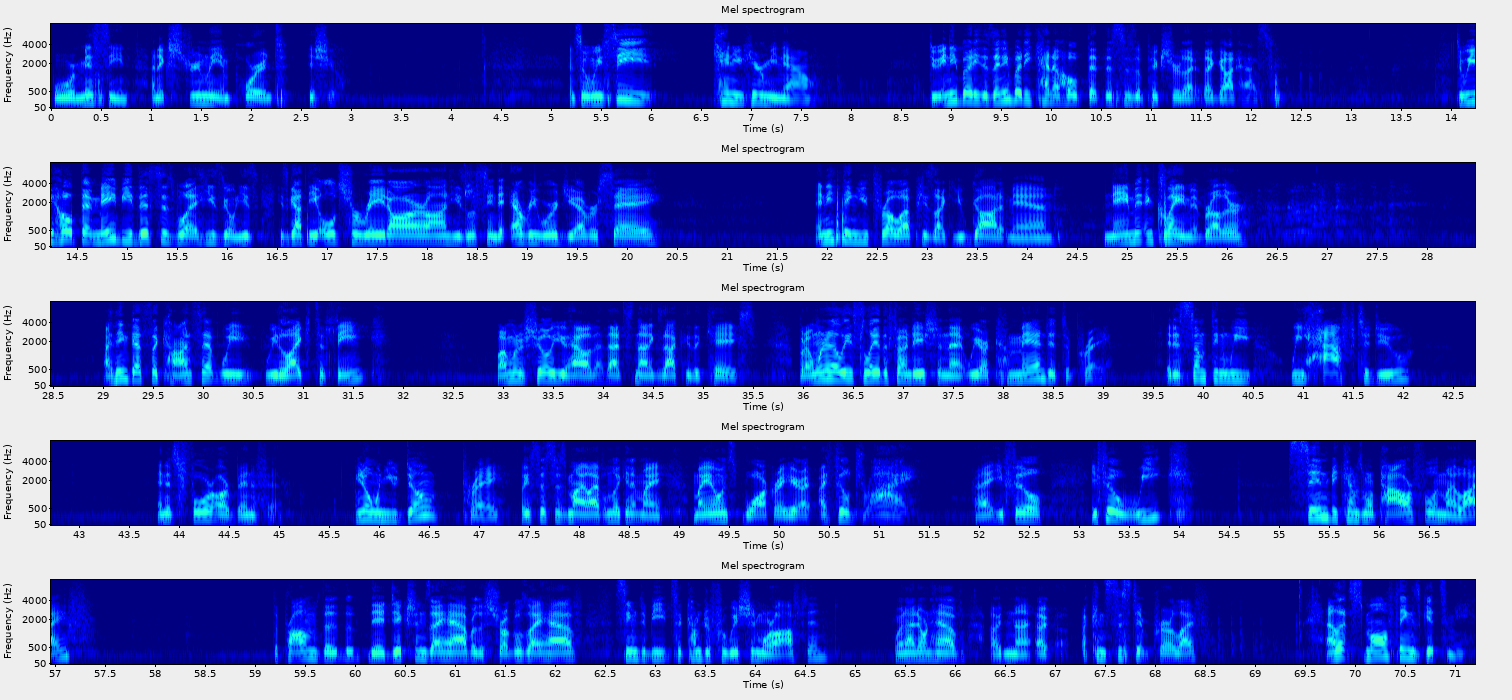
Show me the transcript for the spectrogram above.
But we're missing an extremely important issue. And so when we see, can you hear me now? Do anybody, does anybody kind of hope that this is a picture that, that God has? Do we hope that maybe this is what he's doing? He's, he's got the ultra radar on, he's listening to every word you ever say. Anything you throw up, he's like, You got it, man. Name it and claim it, brother. I think that's the concept we, we like to think. But I'm going to show you how that, that's not exactly the case. But I want to at least lay the foundation that we are commanded to pray. It is something we, we have to do and it's for our benefit. You know, when you don't pray, at least this is my life, I'm looking at my, my own walk right here, I, I feel dry, right? You feel, you feel weak. Sin becomes more powerful in my life. The problems, the, the, the addictions I have or the struggles I have seem to be to come to fruition more often when I don't have a, a, a consistent prayer life. And I let small things get to me.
